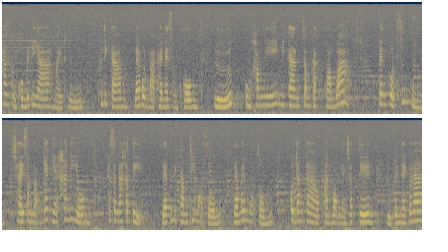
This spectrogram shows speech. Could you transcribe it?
ทางสังคมวิทยาหมายถึง พฤติกรรม และบทบาทภายในสังคม หรือกลุ่มคำนี้มีการจำกัดความว่า เป็นกฎซึ่งกลุ่มใช้สำหรับแยกแยะค่านิยม ทัศนคติ และพฤติกรรมที่เหมาะสมและไม่เหมาะสมกฎดังกล่าวอาจบอกอย่างชัดเจน หรือเป็นในก็ได้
